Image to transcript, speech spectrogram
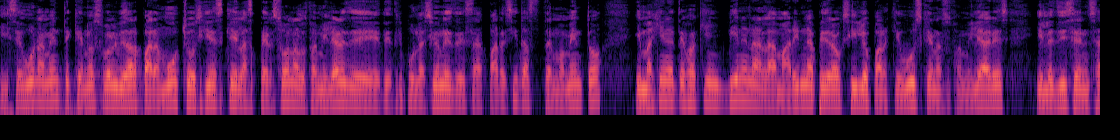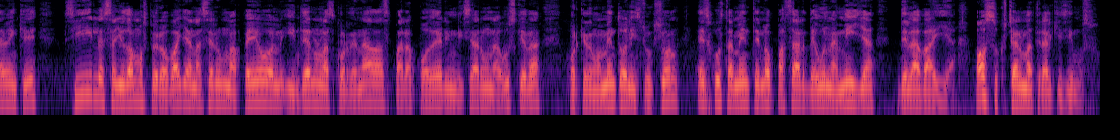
y seguramente que no se va a olvidar para muchos y es que las personas, los familiares de, tripulaciones desaparecidas hasta el momento, imagínate Joaquín, vienen a la Marina a pedir auxilio para que busquen a sus familiares y les dicen, ¿saben qué? Sí, les ayudamos, pero vayan a hacer un mapeo y las coordenadas para poder iniciar una búsqueda, porque de momento la instrucción es justamente no pasar de una milla de la bahía. Vamos a escuchar el material que hicimos.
